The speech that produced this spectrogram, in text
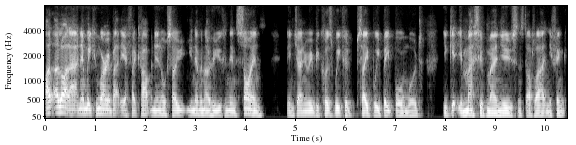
I, I like that. And then we can worry about the FA Cup. And then also, you never know who you can then sign in January because we could say we beat Bournemouth. You get your massive man use and stuff like that. And you think,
